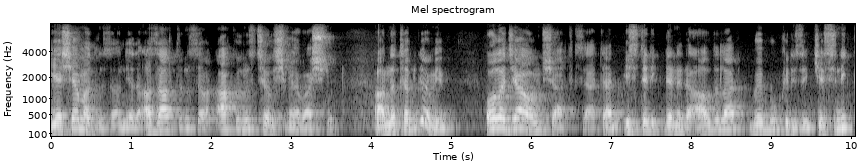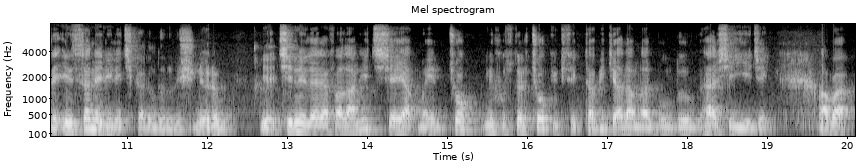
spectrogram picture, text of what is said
yaşamadığınız zaman ya da azalttığınız zaman aklınız çalışmaya başlıyor. Anlatabiliyor muyum? Olacağı olmuş artık zaten. İstediklerini de aldılar ve bu krizin kesinlikle insan eliyle çıkarıldığını düşünüyorum. E, Çinlilere falan hiç şey yapmayın. Çok nüfusları çok yüksek. Tabii ki adamlar bulduğu her şeyi yiyecek. Ama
